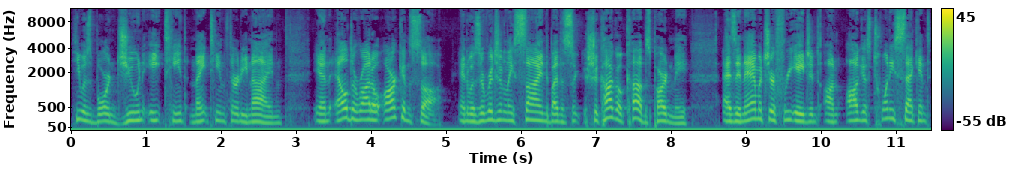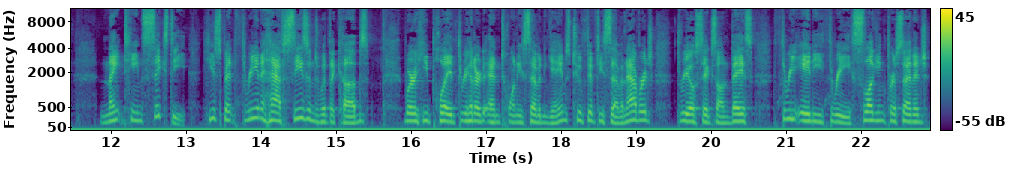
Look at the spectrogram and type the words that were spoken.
He was born June 18th, 1939, in El Dorado, Arkansas and was originally signed by the Chicago Cubs, pardon me, as an amateur free agent on August 22nd, 1960. He spent three and a half seasons with the Cubs, where he played 327 games, 257 average, 306 on base, 383 slugging percentage.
